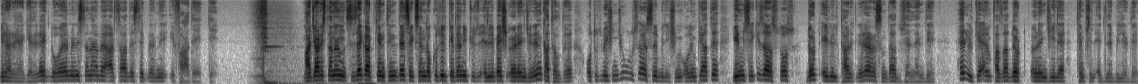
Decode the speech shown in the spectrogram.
bir araya gelerek Doğu Ermenistan'a ve Artsak'a desteklerini ifade etti. Macaristan'ın Sizegard kentinde 89 ülkeden 355 öğrencinin katıldığı 35. Uluslararası Bilişim Olimpiyatı 28 Ağustos 4 Eylül tarihleri arasında düzenlendi. Her ülke en fazla 4 öğrenciyle temsil edilebilirdi.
